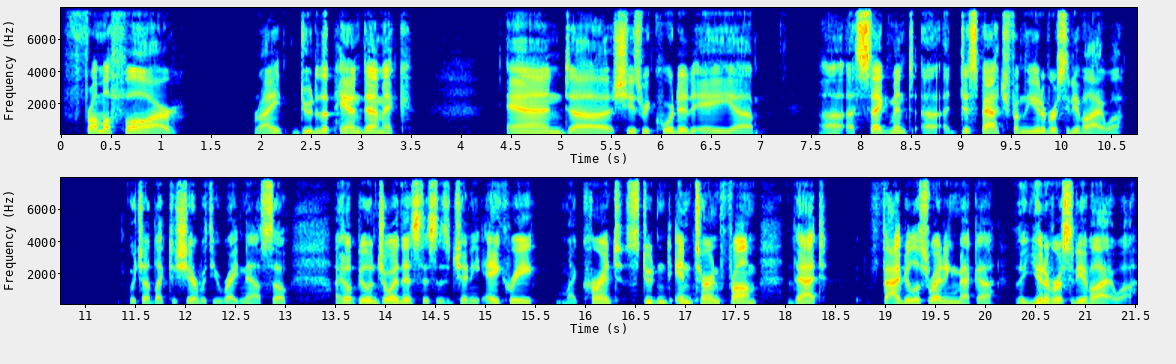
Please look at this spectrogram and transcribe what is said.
from afar, right, due to the pandemic. And uh, she's recorded a, uh, uh, a segment, uh, a dispatch from the University of Iowa, which I'd like to share with you right now. So I hope you'll enjoy this. This is Jenny Acree, my current student intern from that fabulous writing mecca, the University of Iowa.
